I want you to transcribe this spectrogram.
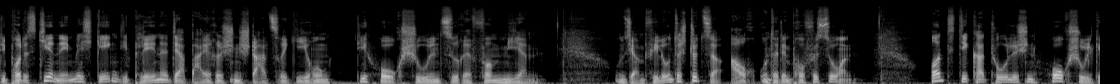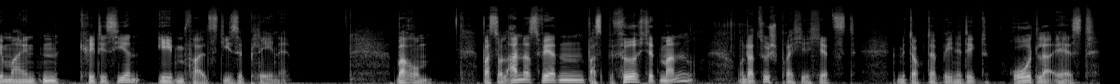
Die protestieren nämlich gegen die Pläne der bayerischen Staatsregierung, die Hochschulen zu reformieren. Und sie haben viele Unterstützer, auch unter den Professoren. Und die katholischen Hochschulgemeinden kritisieren ebenfalls diese Pläne. Warum? Was soll anders werden? Was befürchtet man? Und dazu spreche ich jetzt mit Dr. Benedikt Rodler. Er ist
